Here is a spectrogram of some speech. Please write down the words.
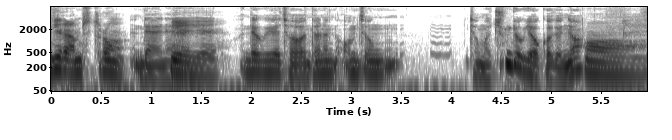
닐 암스트롱. 네네. 예, 예. 근데 그게 저한테는 엄청 정말 충격이었거든요. 어,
